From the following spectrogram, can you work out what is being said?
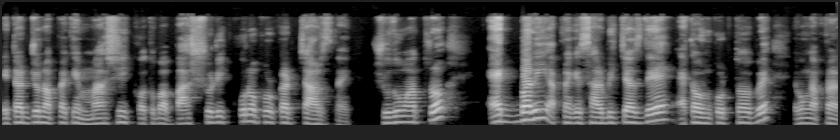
এটার জন্য আপনাকে মাসিক অথবা বাৎসরিক কোনো প্রকার চার্জ নাই। শুধুমাত্র একবারই আপনাকে সার্ভিস চার্জ দিয়ে অ্যাকাউন্ট করতে হবে এবং আপনার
